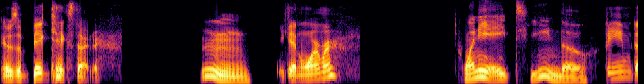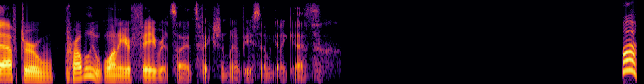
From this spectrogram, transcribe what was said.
it was a big Kickstarter. Hmm. You getting warmer? 2018 though. Themed after probably one of your favorite science fiction movies. I'm gonna guess. Huh.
